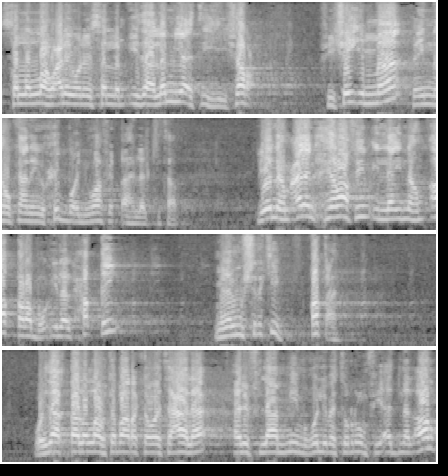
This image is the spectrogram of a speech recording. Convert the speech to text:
صلى الله عليه وسلم إذا لم يأته شرع في شيء ما فإنه كان يحب أن يوافق أهل الكتاب لأنهم على انحرافهم إلا إنهم أقرب إلى الحق من المشركين قطعا. وإذا قال الله تبارك وتعالى ألف لام ميم غلبت الروم في أدنى الأرض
